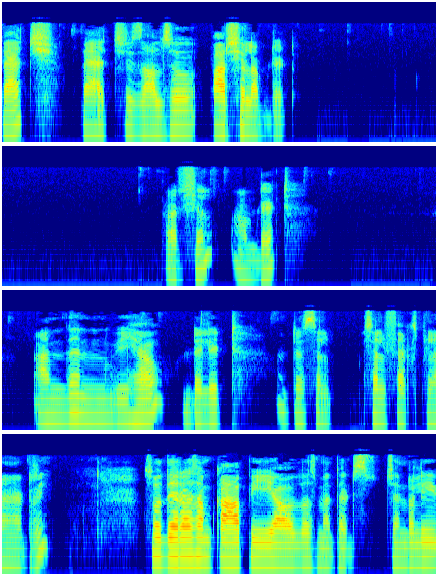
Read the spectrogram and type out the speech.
patch. Patch is also partial update. Partial update. And then we have delete it is self self-explanatory so there are some copy all those methods. Generally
